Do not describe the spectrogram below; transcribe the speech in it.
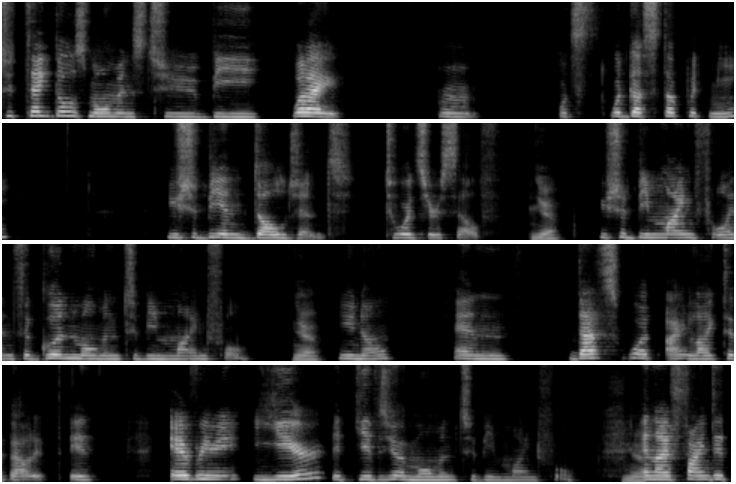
to take those moments to be what I, rem- what's, what got stuck with me. You should be indulgent towards yourself. Yeah, You should be mindful. And it's a good moment to be mindful. yeah, you know and that's what i liked about it it every year it gives you a moment to be mindful yeah, and i find it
